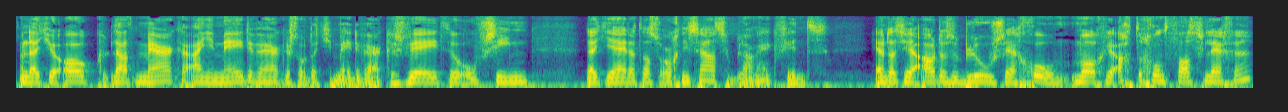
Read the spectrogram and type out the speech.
En dat je ook laat merken aan je medewerkers, of dat je medewerkers weten of zien dat jij dat als organisatie belangrijk vindt. En dat je out of the blue zegt, goh, mogen je achtergrond vastleggen?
